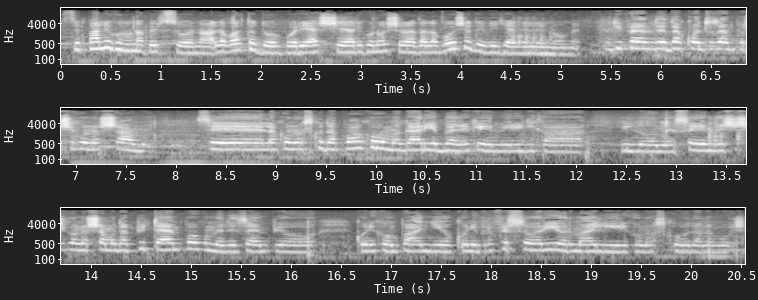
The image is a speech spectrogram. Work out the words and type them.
Se parli con una persona, la volta dopo riesci a riconoscerla dalla voce o devi chiederle il nome? Dipende da quanto tempo ci conosciamo. Se la conosco da poco, magari è bene che mi ridica il nome. Se invece ci conosciamo da più tempo, come ad esempio con i compagni o con i professori, ormai li riconosco dalla voce.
